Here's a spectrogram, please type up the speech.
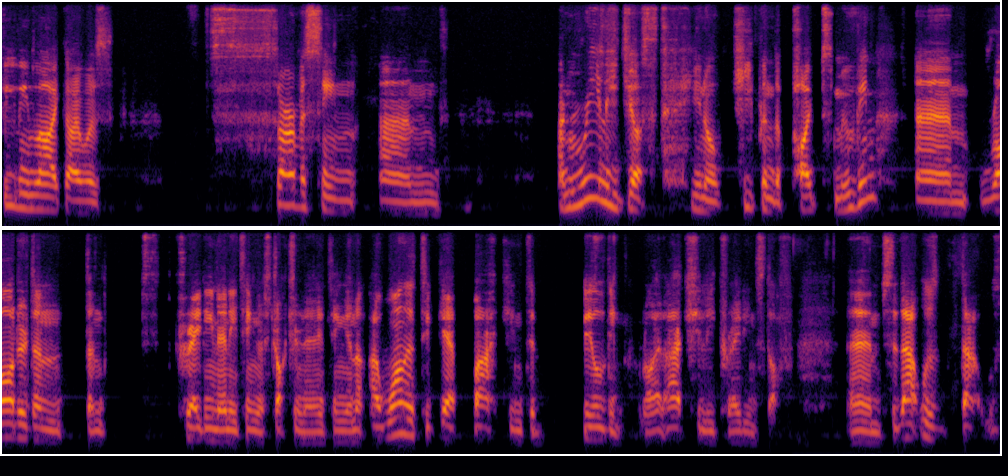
feeling like I was servicing and and really just you know keeping the pipes moving um, rather than than creating anything or structuring anything. And I wanted to get back into building, right? Actually creating stuff. Um, so that was that was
